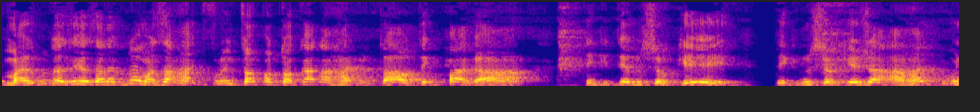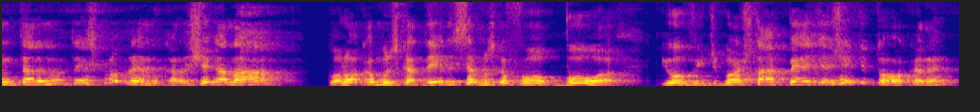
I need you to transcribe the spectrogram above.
Mas muitas vezes ela não, mas a rádio frontal para tocar na rádio tal tem que pagar, tem que ter não sei o quê, tem que não sei o quê. Já a rádio comunitária não tem esse problema. O cara chega lá, coloca a música dele, se a música for boa e o ouvinte gostar, pede e a gente toca, né?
